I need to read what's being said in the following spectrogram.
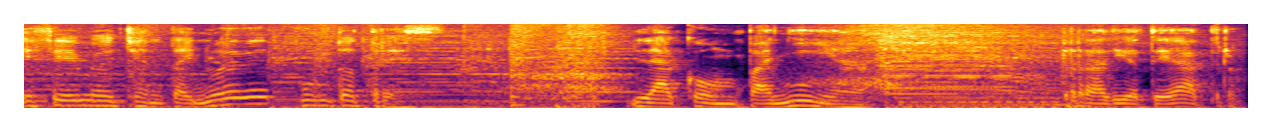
FM 89.3. La Compañía. Radioteatro.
